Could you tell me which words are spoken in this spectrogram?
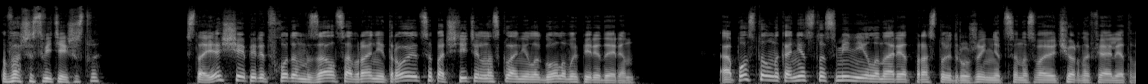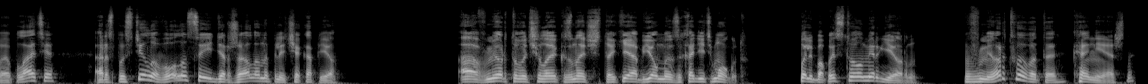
«Ваше святейшество!» Стоящая перед входом в зал собраний троица почтительно склонила головы перед Эрин. Апостол наконец-то сменила наряд простой дружинницы на свое черно-фиолетовое платье, распустила волосы и держала на плече копье. «А в мертвого человека, значит, такие объемы заходить могут?» — полюбопытствовал Мергьорн. «В мертвого-то, конечно.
